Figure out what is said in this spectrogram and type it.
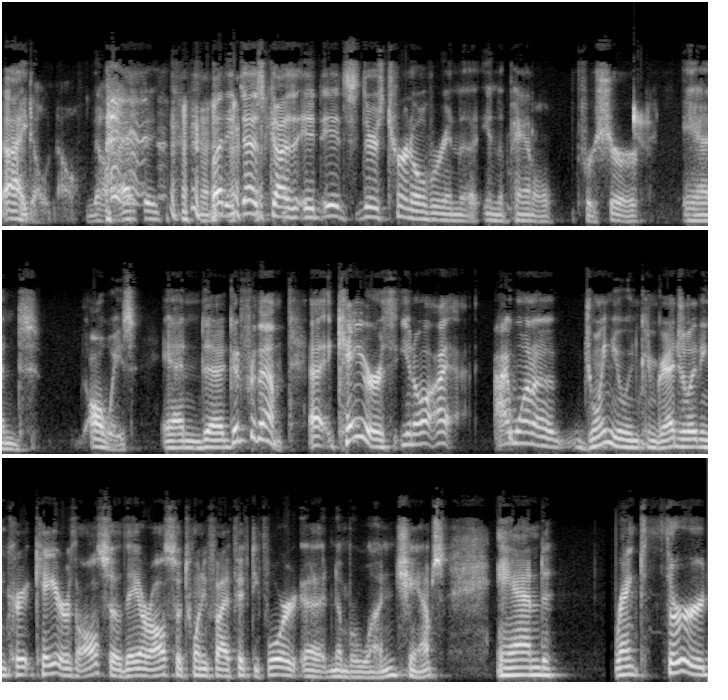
I don't know. No, but it does cause it, it's there's turnover in the in the panel for sure, and always, and uh, good for them. Uh, K Earth, you know, I I want to join you in congratulating K Earth. Also, they are also 2554 uh, number one champs, and ranked third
